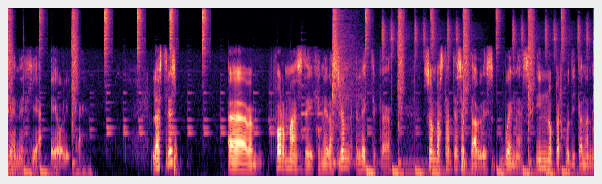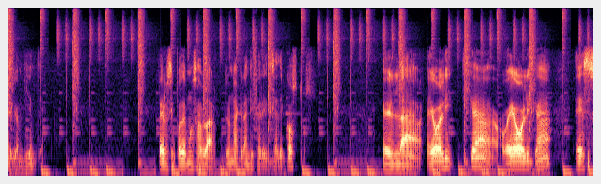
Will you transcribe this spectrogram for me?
la energía eólica. Las tres ah, formas de generación eléctrica son bastante aceptables, buenas y no perjudican al medio ambiente. Pero sí podemos hablar de una gran diferencia de costos. La eólica o eólica es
